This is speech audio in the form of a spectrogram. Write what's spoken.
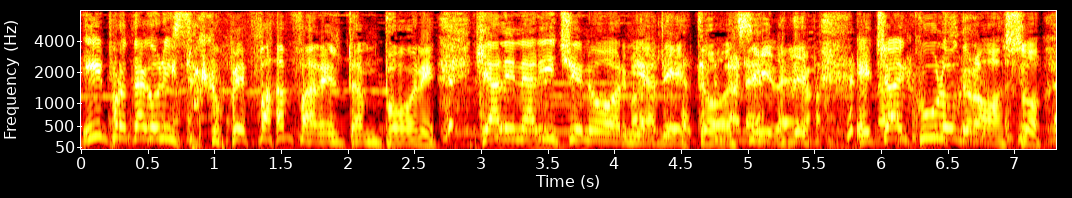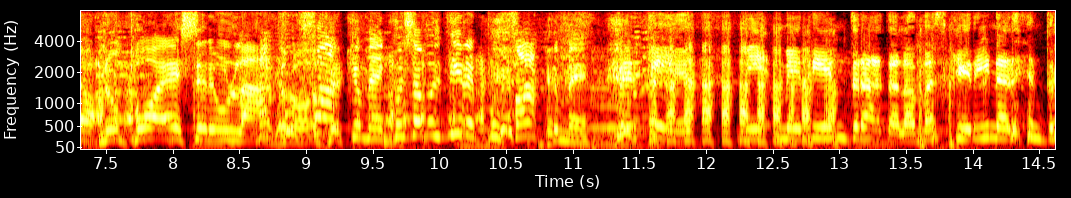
il protagonista come fa a fare il tampone? Che ha le narici enormi, ha detto. Sì, detto. E c'ha il culo grosso. Non può essere un Ma ladro. Pufacme, cosa vuol dire Pufacme? Perché mi, mi è rientrata la mascherina dentro.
